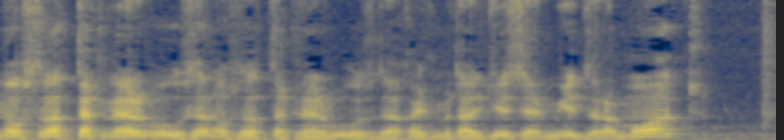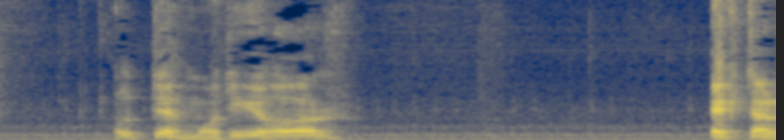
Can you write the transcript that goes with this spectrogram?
nofs l-attakk nervuż, nofs l-attakk nervuż dak għax meta l-ġisem jidra mod u ttih mod ieħor iktar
